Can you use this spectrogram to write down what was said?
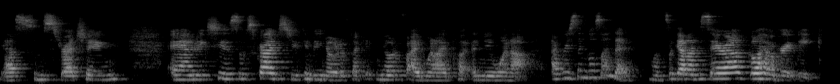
yes, some stretching, and make sure you subscribe so you can be notified notified when I put a new one up every single Sunday. Once again, I'm Sarah. Go have a great week.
